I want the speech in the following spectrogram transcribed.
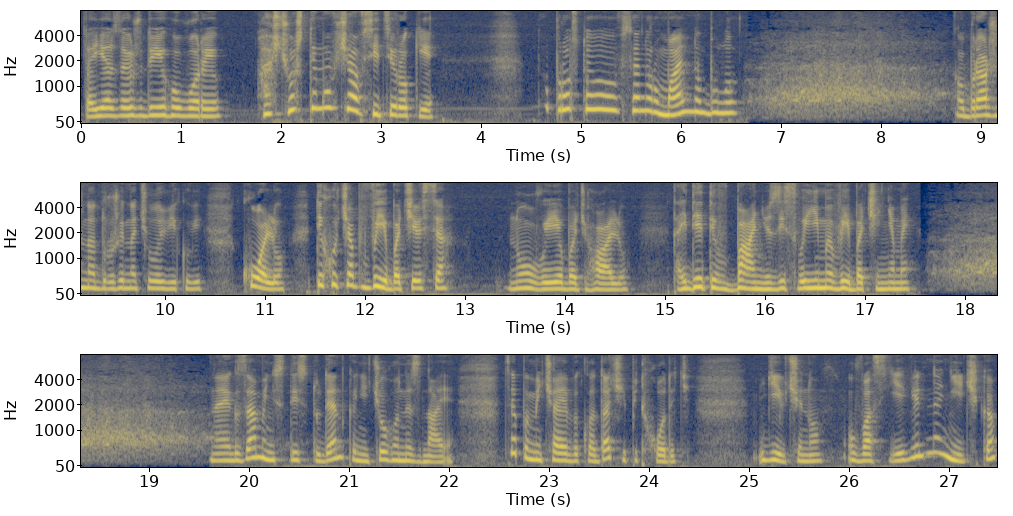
Та я завжди говорив. А що ж ти мовчав всі ці роки? Та просто все нормально було. Ображена дружина чоловікові. Колю, ти хоча б вибачився. Ну, вибач, Галю. Та йди ти в баню зі своїми вибаченнями. На екзамені сидить студентка, нічого не знає. Це помічає викладач і підходить. Дівчино, у вас є вільна нічка?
